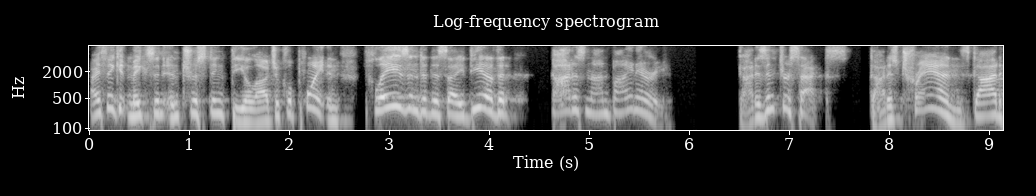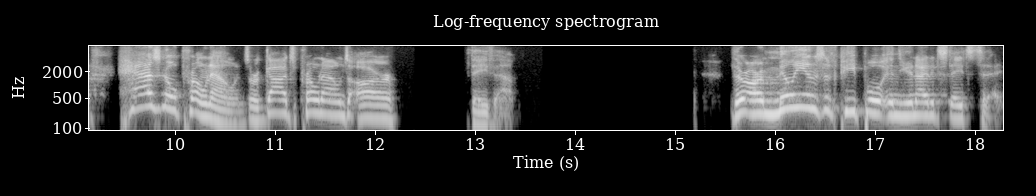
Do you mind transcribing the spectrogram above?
I think it makes an interesting theological point and plays into this idea that God is non binary, God is intersex, God is trans, God has no pronouns, or God's pronouns are they, them. There are millions of people in the United States today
